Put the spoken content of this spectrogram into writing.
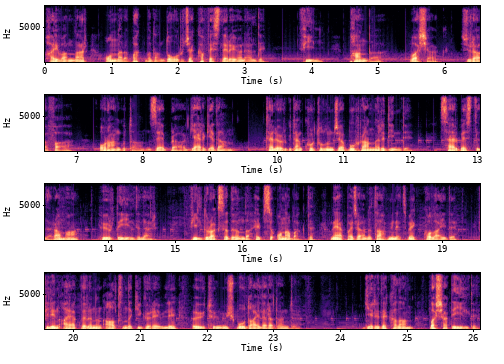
Hayvanlar onlara bakmadan doğruca kafeslere yöneldi. Fil, panda, vaşak, zürafa, orangutan, zebra, gergedan. Tel örgüden kurtulunca buhranları dindi. Serbesttiler ama hür değildiler. Fil duraksadığında hepsi ona baktı. Ne yapacağını tahmin etmek kolaydı. Filin ayaklarının altındaki görevli öğütülmüş buğdaylara döndü. Geride kalan başak değildi.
